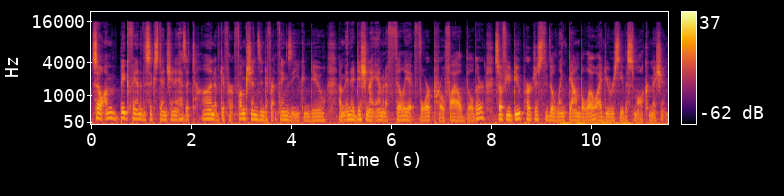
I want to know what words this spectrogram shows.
So I'm a big fan of this extension. It has a ton of different functions and different things that you can do. Um, in addition, I am an affiliate for Profile Builder. So if you do purchase through the link down below, I do receive a small commission.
